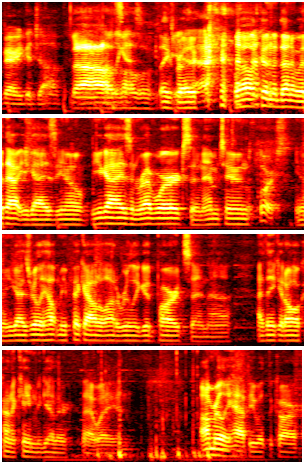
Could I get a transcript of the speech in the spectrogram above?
very good job. Ah, building that's it. awesome. Thanks, brother. Yeah. well, I couldn't have done it without you guys. You know, you guys and RevWorks and MTune. Of course. You know, you guys really helped me pick out a lot of really good parts, and uh, I think it all kind of came together that way. And I'm really happy with the car.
